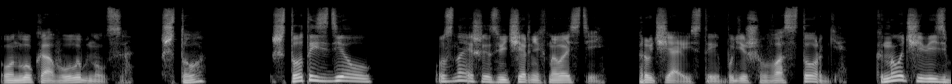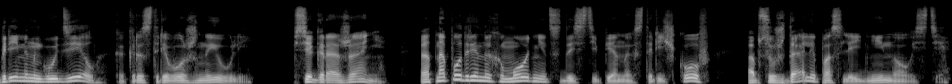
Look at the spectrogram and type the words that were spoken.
Он лукаво улыбнулся. «Что? Что ты сделал?» Узнаешь из вечерних новостей. Ручаюсь, ты будешь в восторге. К ночи весь Бремен гудел, как растревоженный улей. Все горожане, от напудренных модниц до степенных старичков, обсуждали последние новости.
